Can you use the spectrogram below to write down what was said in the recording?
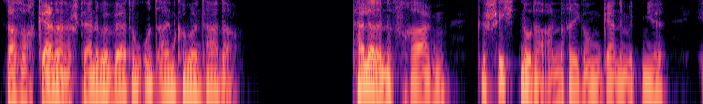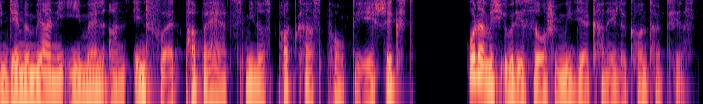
Lass auch gerne eine Sternebewertung und einen Kommentar da. Teile deine Fragen, Geschichten oder Anregungen gerne mit mir, indem du mir eine E-Mail an info at papaherz-podcast.de schickst oder mich über die Social Media Kanäle kontaktierst.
